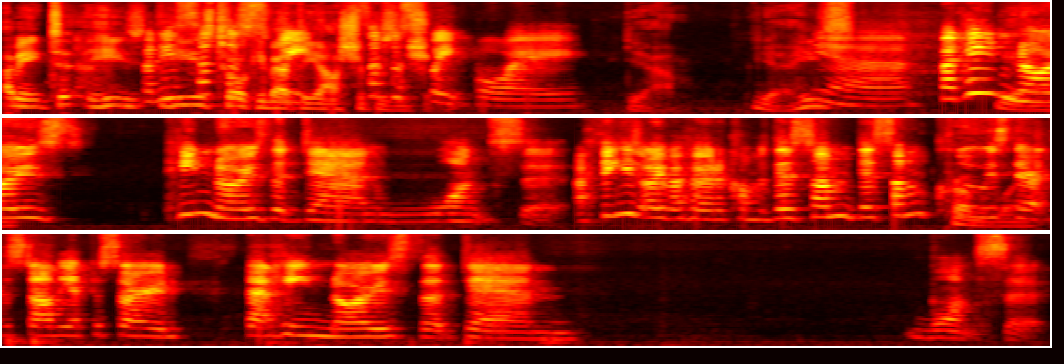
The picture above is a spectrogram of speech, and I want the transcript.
I mean, to, he's but he's, he's talking a about the usher such position. a sweet boy. Yeah, yeah, he's yeah, but he yeah. knows. He knows that Dan wants it. I think he's overheard a comment. There's some. There's some clue is Probably. there at the start of the episode that he knows that Dan wants it.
